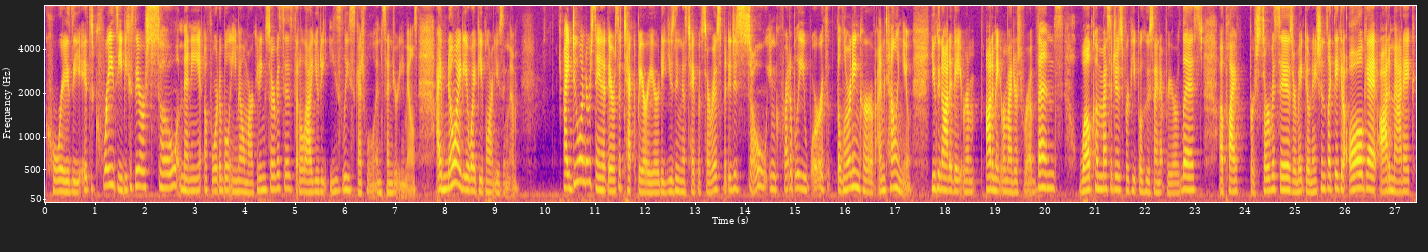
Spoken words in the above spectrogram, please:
crazy. It's crazy because there are so many affordable email marketing services that allow you to easily schedule and send your emails. I have no idea why people aren't using them. I do understand that there's a tech barrier to using this type of service, but it is so incredibly worth the learning curve. I'm telling you, you can automate rem- automate reminders for events, welcome messages for people who sign up for your list, apply for services or make donations. Like they could all get automatic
